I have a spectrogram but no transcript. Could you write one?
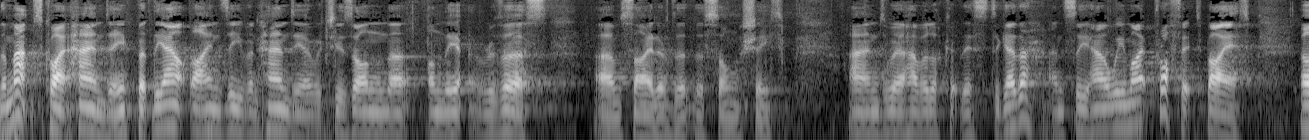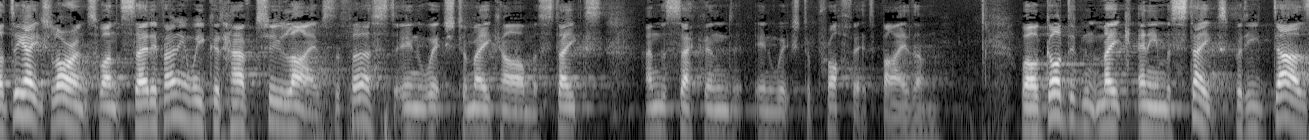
the map's quite handy, but the outline's even handier, which is on the, on the reverse um, side of the, the song sheet. And we'll have a look at this together and see how we might profit by it. Well, D.H. Lawrence once said, if only we could have two lives, the first in which to make our mistakes, and the second in which to profit by them. Well, God didn't make any mistakes, but He does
